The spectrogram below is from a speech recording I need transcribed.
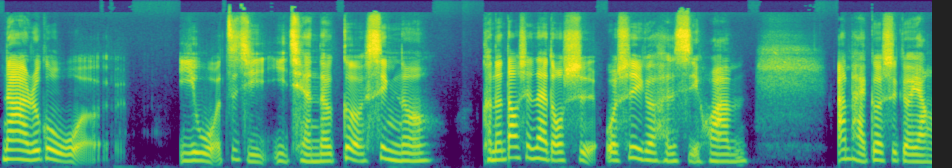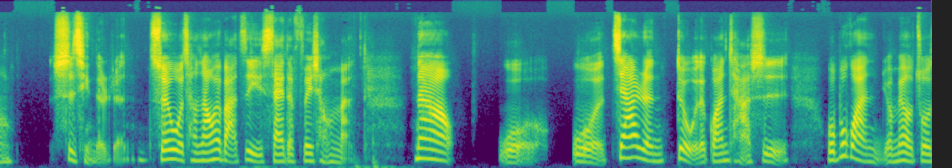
那如果我以我自己以前的个性呢？可能到现在都是，我是一个很喜欢安排各式各样事情的人，所以我常常会把自己塞得非常满。那我我家人对我的观察是，我不管有没有做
